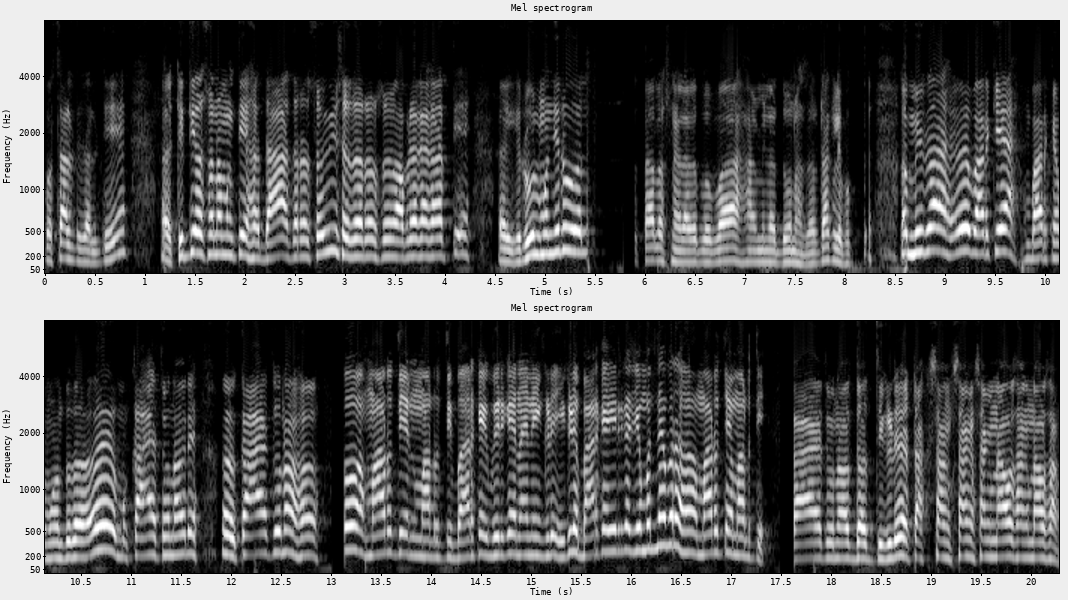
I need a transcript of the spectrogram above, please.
हो चालते चालते. अ, किती असो ना मग ते ह- दहा हजार असो वीस हजार असो आपल्या काय घरात ते? रूल म्हणजे रूल चालच नाही लागत बाबा. आम्ही ना दोन हजार टाकले फक्त. मी काय? ए बारक्या. बारक्या म्हणतो ए मग काय तो ना रे? काय तो ना ह. हो मारुती आहे ना मारुती. बारकाय बिरकाय नाही ना इकडे इकडे बारकाय बिरकाय जमत नाही बरं. हा मारुती आहे मारुती. काय तो नाव? द- तिकडे. टाक सांग सांग सांग नाव सांग नाव सांग.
